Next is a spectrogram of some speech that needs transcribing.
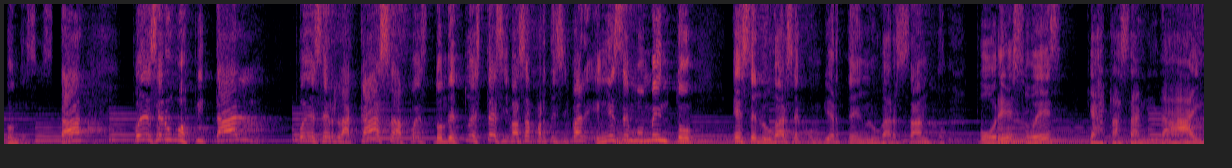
donde se está, puede ser un hospital, puede ser la casa, pues donde tú estés y vas a participar, en ese momento ese lugar se convierte en lugar santo. Por eso es que hasta sanidad hay.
